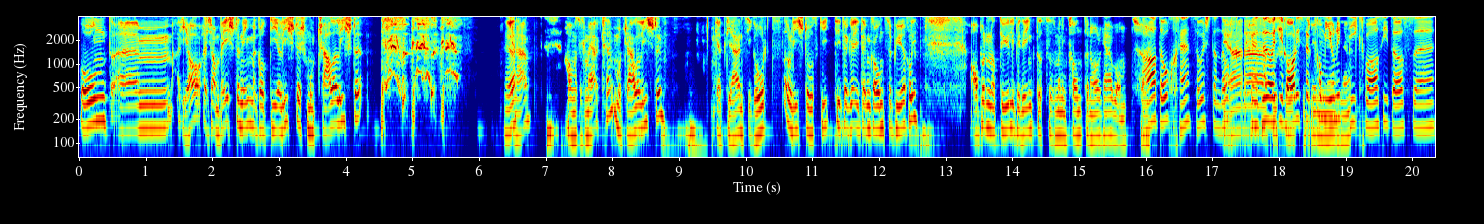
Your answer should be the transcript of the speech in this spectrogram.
Und ähm, ja, ist am besten immer gerade die Liste, ist Mucella-Liste. Ja. Genau. Kann man sich merken, Mucella-Liste. Ich glaube, die einzige Ortsliste, die es gibt in, der, in dem ganzen Büchlein. Aber natürlich bedingt das, dass man im Kanton Aargau wohnt. Ah, doch, hä? so ist es dann doch. Ja, wir können unsere Walliser Community ja. quasi das äh,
